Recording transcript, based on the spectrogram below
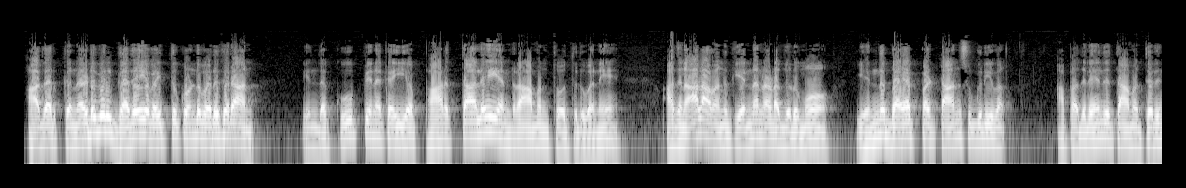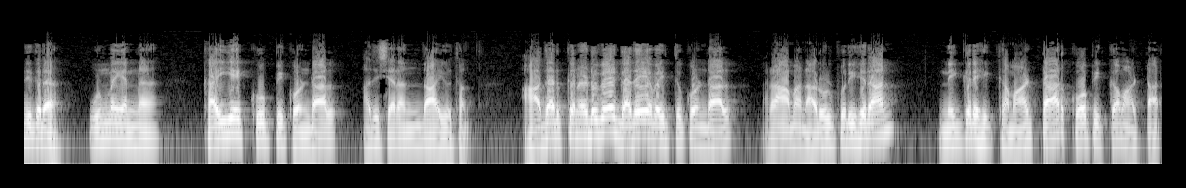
அதற்கு நடுவில் கதையை வைத்துக் கொண்டு வருகிறான். இந்த கூப்பின கையை பார்த்தாலே என் ராமன் தோத்துடுவனே அதனால அவனுக்கு என்ன நடந்துடுமோ என்ன பயப்பட்டான் சுக்ரீவன். அப்ப அதுலேருந்து தாம தெரிஞ்சுக்கிற உண்மை என்ன? கையை கூப்பி கொண்டால் அது சிறந்த ஆயுதம். அதற்கு நடுவே கதையை வைத்துக் கொண்டால் ராமன் அருள் புரிகிறான் நிகிரகிக்க மாட்டார் கோபிக்க மாட்டார்.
